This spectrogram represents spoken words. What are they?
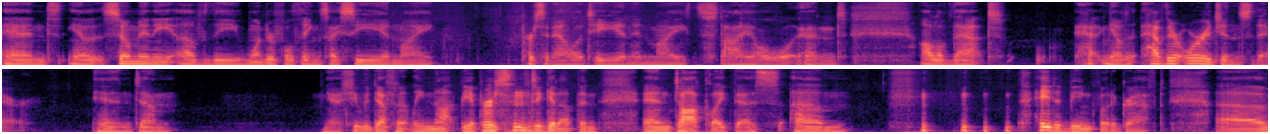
And, you know, so many of the wonderful things I see in my personality and in my style and all of that ha, you know have their origins there. And um yeah she would definitely not be a person to get up and and talk like this. Um hated being photographed. Uh,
